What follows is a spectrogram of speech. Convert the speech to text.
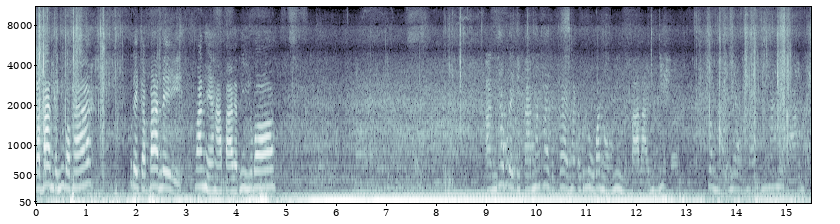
กลับบ้านกันอยู่บ่คะผู้ใดกลับบ้านได้ว่านแหหาปลาแบบนี้อยู่บ่ ผู้ใดติดตามทั้งค่ายกับแก้นะคะก็จะรู้ว่าน้องนี่เหมือนปลาลายนี้ช่วงไหนแม่นะคะมีน้ำไมีสาเป็นแบบ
